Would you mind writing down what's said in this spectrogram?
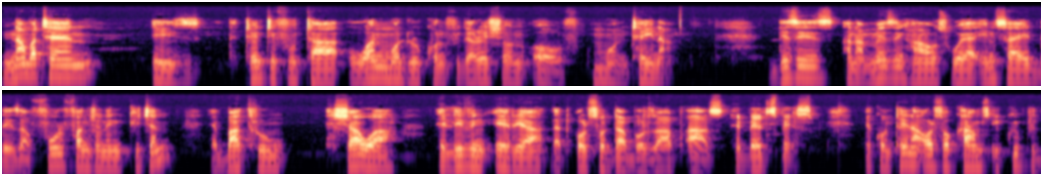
Number 10 is the 20 footer one model configuration of Montainer. This is an amazing house where inside there is a full functioning kitchen, a bathroom, a shower, a living area that also doubles up as a bed space. The container also comes equipped with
